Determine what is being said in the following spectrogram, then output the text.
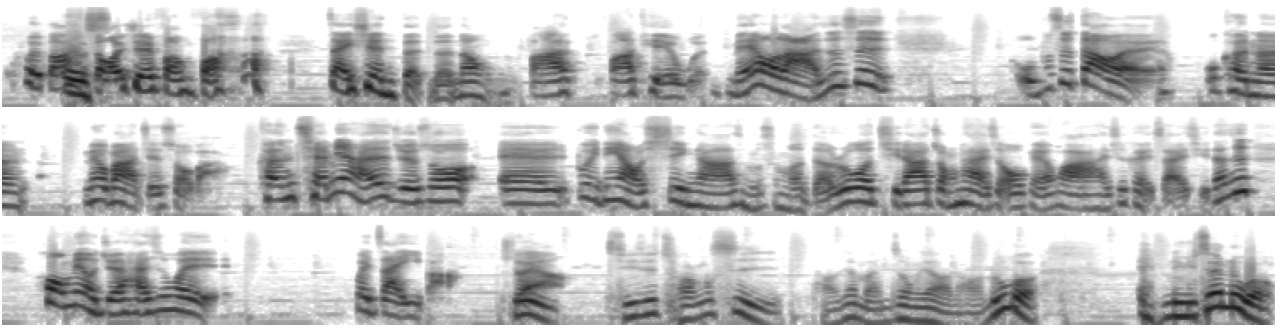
会帮你找一些方法，在线等的那种发发贴文，没有啦，就是我不知道哎、我可能没有办法接受吧。可能前面还是觉得说，哎、不一定要有性啊，什么什么的。如果其他状态还是 OK 的话，还是可以在一起。但是后面我觉得还是会会在意吧。对啊，其实床事好像蛮重要的哈。如果哎、女生如果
